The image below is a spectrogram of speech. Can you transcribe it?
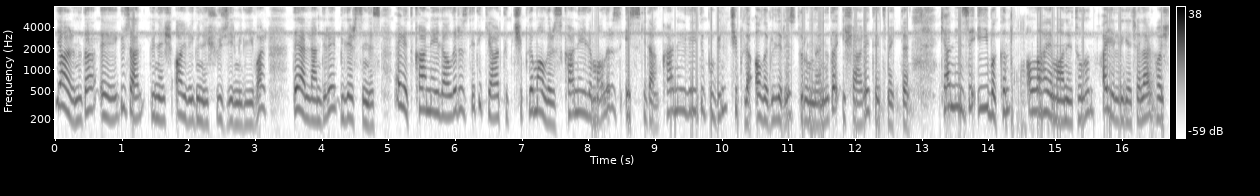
Yarını da e, güzel güneş, ay ve güneş 120'liği var. Değerlendirebilirsiniz. Evet karneyle alırız dedik ya artık çiple mi alırız, karneyle mi alırız? Eskiden karneyleydi bugün çiple alabiliriz. Durumlarını da işaret etmekte. Kendinize iyi bakın. Allah'a emanet olun. Hayırlı geceler. Hoş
